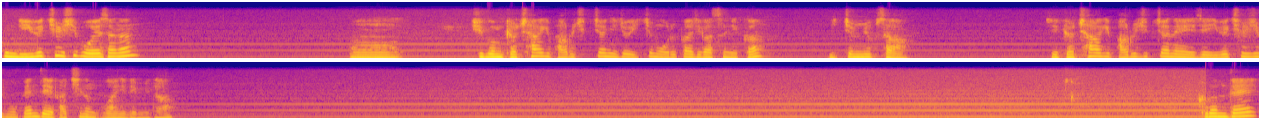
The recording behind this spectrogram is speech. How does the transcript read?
근데 275에서는 어 지금 교차하기 바로 직전이죠. 2.56까지 갔으니까 2.64 이제 교차하기 바로 직전에 이제 275 밴드에 갇히는 구간이 됩니다. 그런데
